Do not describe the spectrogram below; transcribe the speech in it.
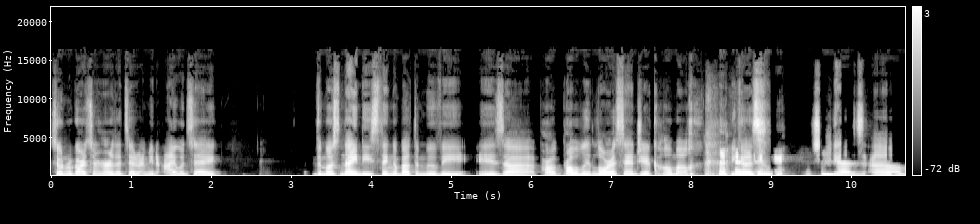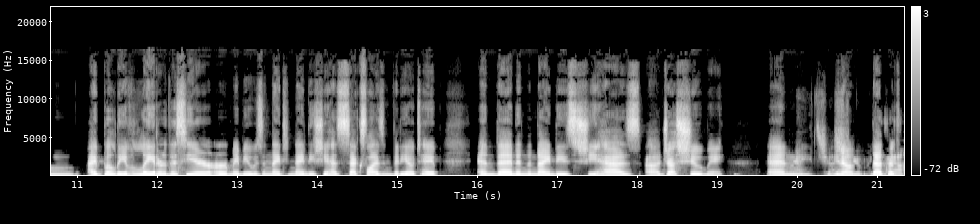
So in regards to her, that's it. I mean, I would say the most '90s thing about the movie is uh, pro- probably Laura San Giacomo because she has, um, I believe, later this year or maybe it was in 1990. She has Sex Lies and Videotape, and then in the '90s she has uh, Just Shoot Me, and Right, you know that's a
